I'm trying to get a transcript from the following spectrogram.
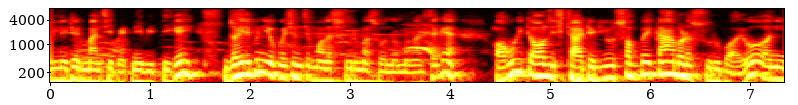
रिलेटेड मान्छे भेट्ने बित्तिकै जहिले पनि यो क्वेसन चाहिँ मलाई सुरुमा सोध्न मन लाग्छ क्या। हाउ इट अल स्टार्टेड यो सबै कहाँबाट सुरु भयो? अनि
